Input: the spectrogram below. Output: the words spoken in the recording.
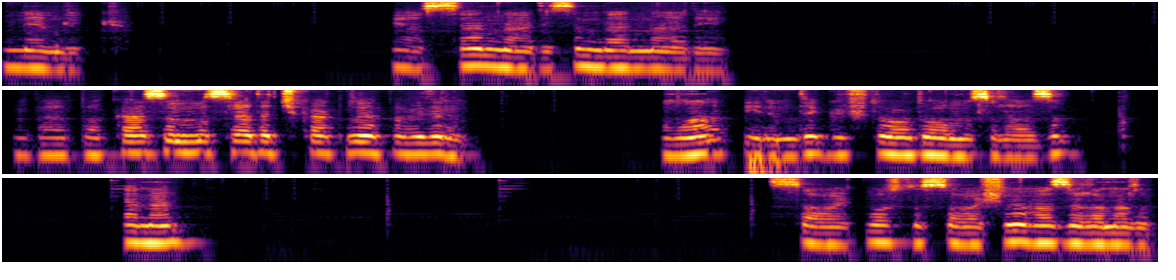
Memlük. Ya sen neredesin ben neredeyim? Ben bakarsın Mısır'a da çıkartma yapabilirim. Ama elimde güçlü ordu olması lazım. Hemen Savaş, Bosna Savaşı'na hazırlanalım.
